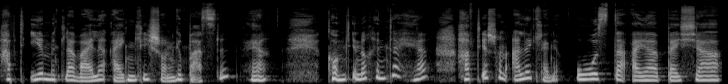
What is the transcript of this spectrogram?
habt ihr mittlerweile eigentlich schon gebastelt? Ja? Kommt ihr noch hinterher? Habt ihr schon alle kleine Ostereierbecher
